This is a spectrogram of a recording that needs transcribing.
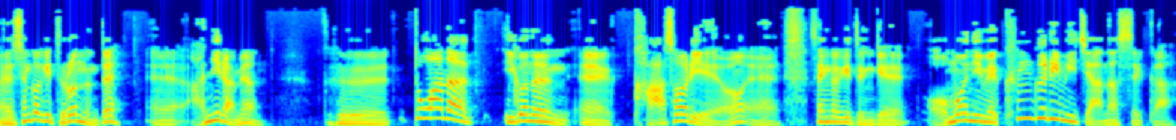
에, 생각이 들었는데 에, 아니라면 그 또 하나 이거는 예, 가설이에요. 예, 생각이 든 게 어머님의 큰 그림이지 않았을까.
